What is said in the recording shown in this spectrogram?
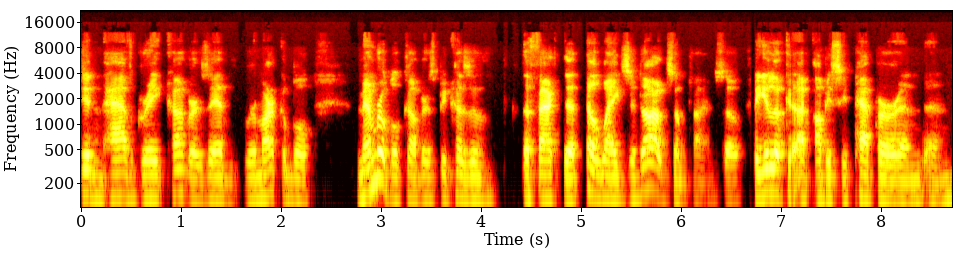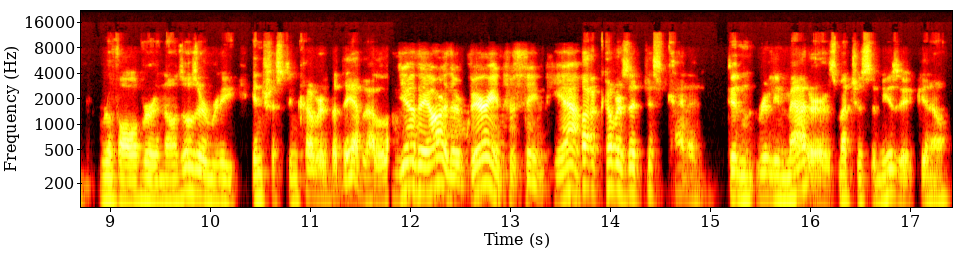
didn't have great covers. They had remarkable, memorable covers because of the fact that Tail Wags the Dog sometimes. So you look at obviously Pepper and, and Revolver and those, those are really interesting covers, but they have got a lot. Yeah, they are. They're very interesting. Yeah. A lot of covers that just kind of didn't really matter as much as the music, you know.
